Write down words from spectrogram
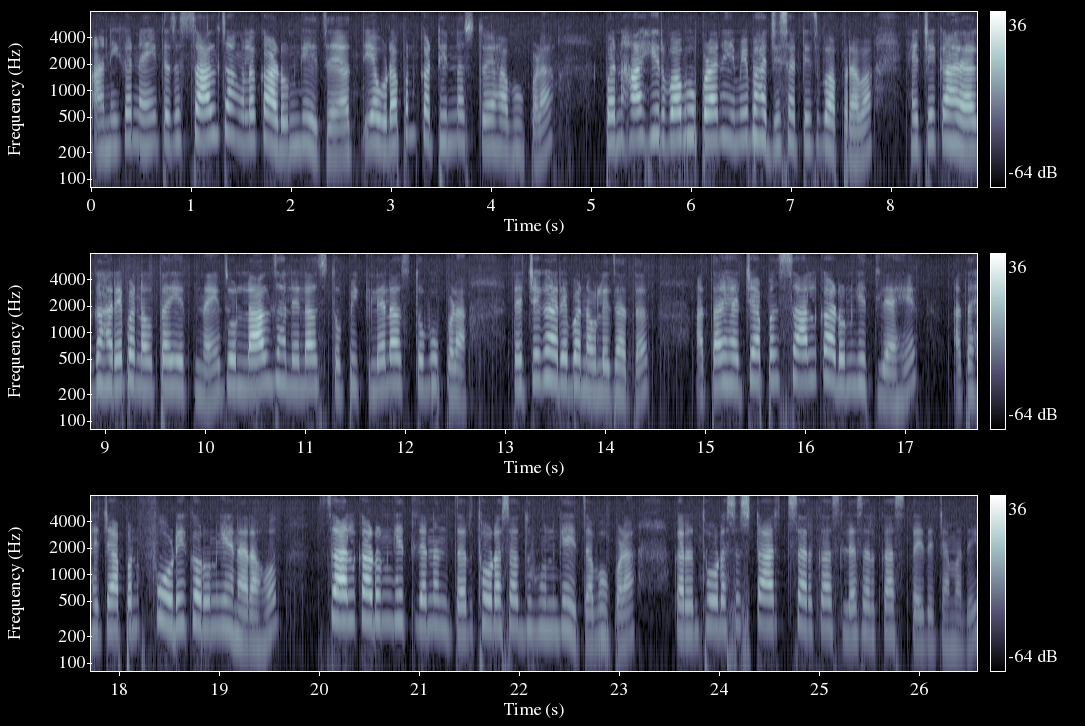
आणि का नाही त्याचं साल चांगलं काढून घ्यायचं आहे एवढा पण कठीण नसतो आहे हा भोपळा. पण हा हिरवा भोपळा नेहमी भाजीसाठीच वापरावा. ह्याचे घा घारे बनवता येत नाही. जो लाल झालेला असतो पिकलेला असतो भोपळा त्याचे घारे बनवले जातात. आता ह्याचे आपण साल काढून घेतले आहेत. आता ह्याचे आपण फोडी करून घेणार आहोत. साल काढून घेतल्यानंतर थोडासा धुवून घ्यायचा भोपळा. कारण थोडंसं स्टार्चसारखं असल्यासारखं असतं आहे त्याच्यामध्ये.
